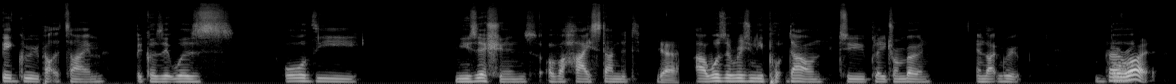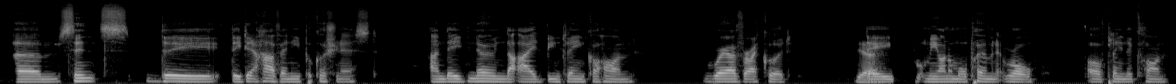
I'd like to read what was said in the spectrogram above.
big group at the time because it was all the musicians of a high standard. Yeah. I was originally put down to play trombone in that group. Oh right. um, since they they didn't have any percussionist and they'd known that I'd been playing cajon wherever I could, Yeah. they put me on a more permanent role of playing the cajon.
